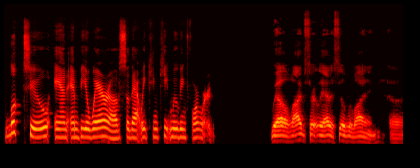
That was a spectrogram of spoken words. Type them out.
look to and and be aware of, so that we can keep moving forward. Well, I've certainly had a silver lining. Uh,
